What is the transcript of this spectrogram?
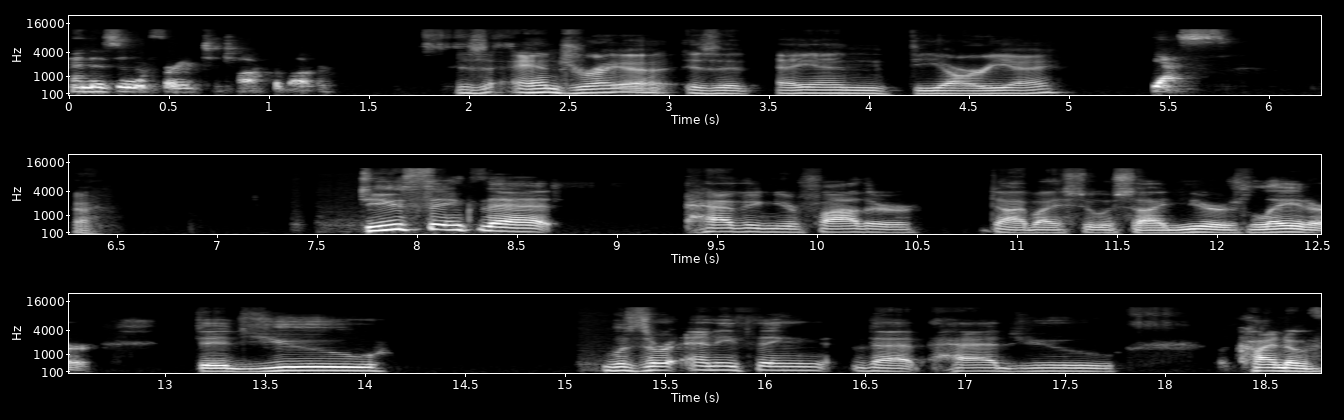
and isn't afraid to talk about her. Is Andrea? Is it A N D R E A? Yes. Yeah. Do you think that having your father die by suicide years later, did you? Was there anything that had you kind of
